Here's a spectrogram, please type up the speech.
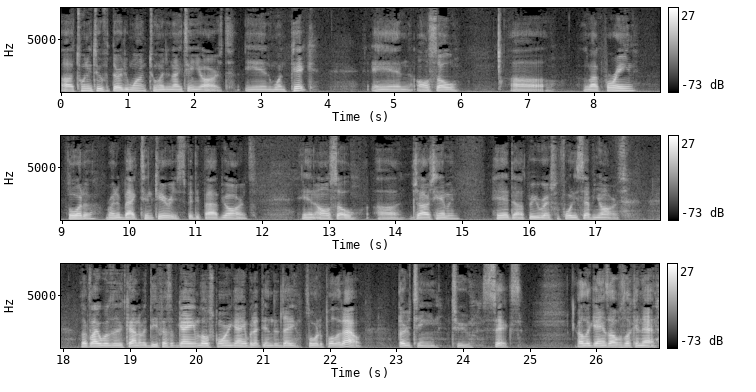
uh, 22 for 31, 219 yards, and one pick. And also, uh, Lamar Perine, Florida, running back, 10 carries, 55 yards. And also, uh, Josh Hammond had uh, three reps for 47 yards. Looked like it was a kind of a defensive game, low scoring game, but at the end of the day, Florida pulled it out 13 to 6. Other games I was looking at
